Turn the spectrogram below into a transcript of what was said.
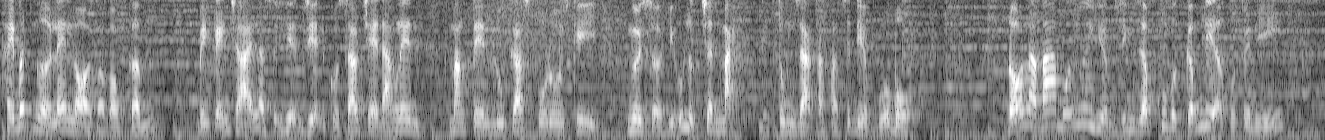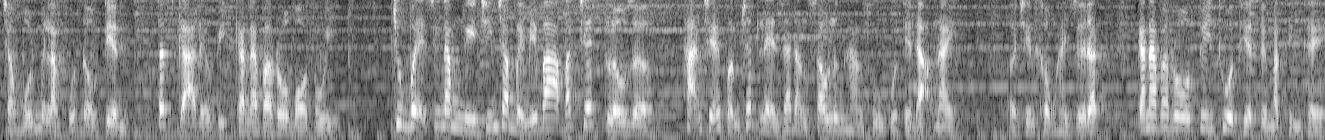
hay bất ngờ len lỏi vào vòng cấm. Bên cánh trái là sự hiện diện của sao trẻ đang lên mang tên Lukas Podolski, người sở hữu lực chân mạnh để tung ra các pha dứt điểm búa bổ. Đó là ba mối nguy hiểm rình rập khu vực cấm địa của tuyển Ý. Trong 45 phút đầu tiên, tất cả đều bị Cannavaro bỏ túi. Trung vệ sinh năm 1973 bắt chết Closer, hạn chế phẩm chất lẻ ra đằng sau lưng hàng thủ của tiền đạo này. Ở trên không hay dưới đất, Cannavaro tuy thua thiệt về mặt hình thể,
